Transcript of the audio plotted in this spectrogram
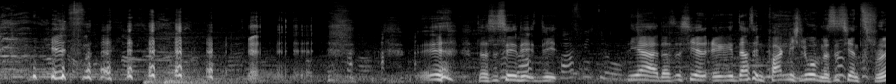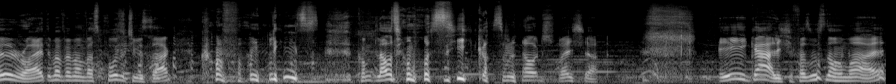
Hilfe! Das ist hier die, die, ja, das ist hier, ich darf den Park nicht loben, das ist hier ein Thrill-Ride. Immer wenn man was Positives sagt, kommt von links, kommt laute Musik aus dem Lautsprecher. Egal, ich versuch's nochmal.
